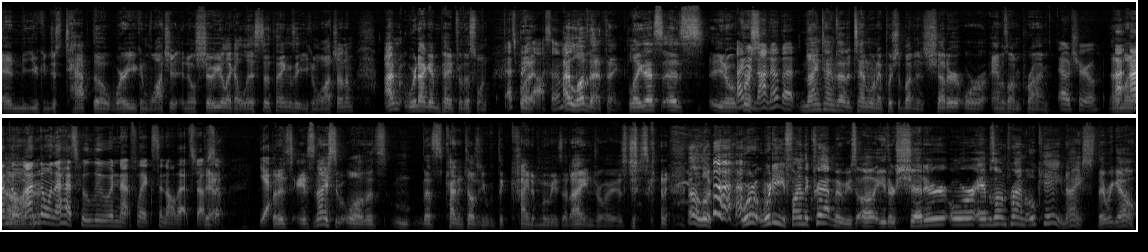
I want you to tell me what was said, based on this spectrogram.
and you can just tap the where you can watch it, and it'll show you like a list of things that you can watch on them. I'm we're not getting paid for this one. That's pretty awesome. I love that thing. Like that's that's you know. Of I course, did not know that. Nine times out of ten, when I push the button, it's Shudder or Amazon Prime. Oh, true. And I'm I, like, I'm the oh, I'm the one that has Hulu and Netflix and all that stuff. Yeah. So, yeah. But it's it's nice to well that's that's kind of tells you the kind of movies that I enjoy is just kind of oh look where where do you find the crap movies uh either Shudder or Amazon Prime okay nice there we go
